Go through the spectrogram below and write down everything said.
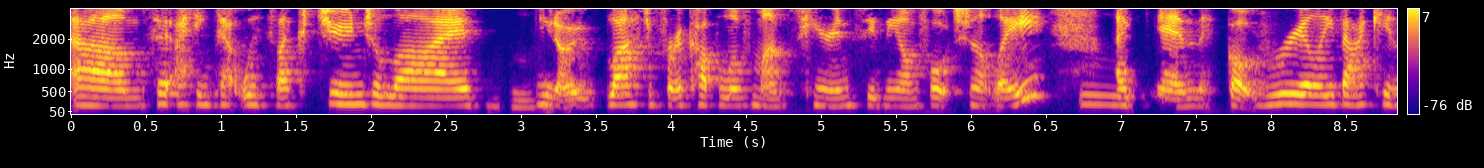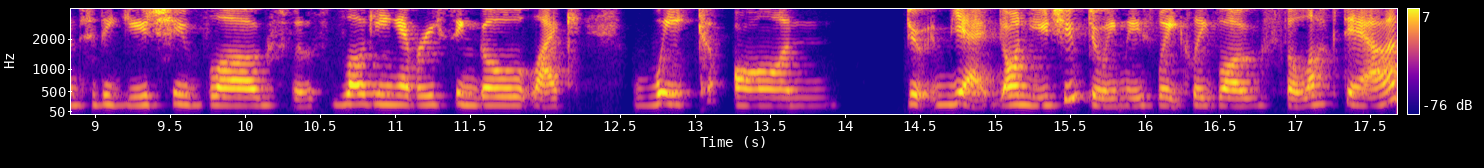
Um, so I think that was like June, July, mm-hmm. you know, lasted for a couple of months here in Sydney, unfortunately. Mm. Again, got really back into the YouTube vlogs, was vlogging every single like week on do, yeah, on YouTube doing these weekly vlogs for lockdown.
